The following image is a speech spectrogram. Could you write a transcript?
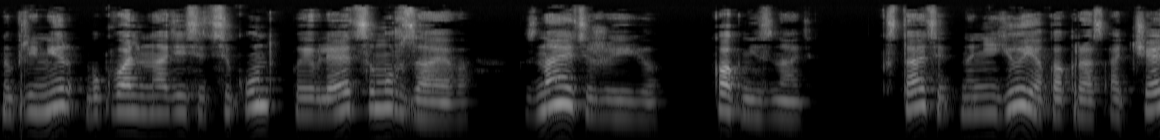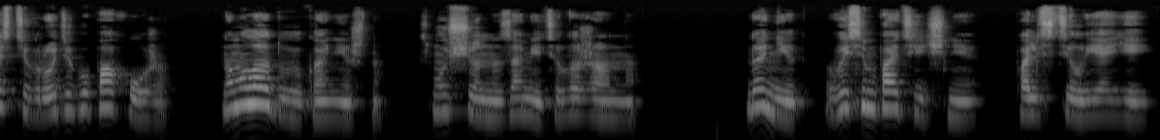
Например, буквально на 10 секунд появляется Мурзаева. Знаете же ее? Как не знать? Кстати, на нее я как раз отчасти вроде бы похожа. На молодую, конечно смущенно заметила Жанна. Да нет, вы симпатичнее, польстил я ей.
